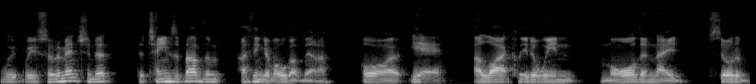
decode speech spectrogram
we, we've sort of mentioned it. The teams above them, I think, have all got better or yeah, are likely to win more than they sort of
